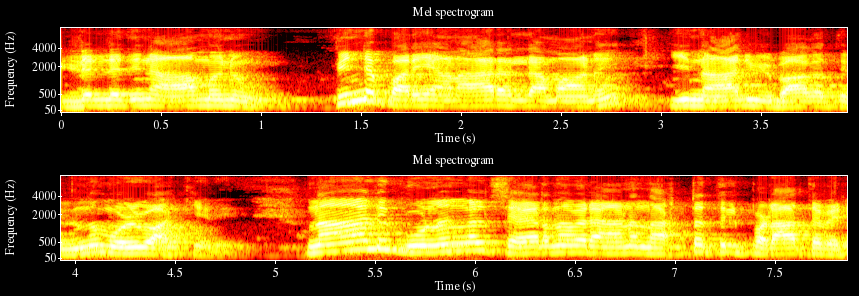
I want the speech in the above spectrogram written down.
ഇല്ലല്ലദീന ആമനു. പിന്നെ പറയാണ് ആരെല്ലാമാണ് ഈ നാല് വിഭാഗത്തിൽ നിന്നും ഒഴിവാക്കിയത്. നാല് ഗുണങ്ങൾ ചേർന്നവരാണ് നഷ്ടത്തിൽ നഷ്ടത്തിൽപ്പെടാത്തവർ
